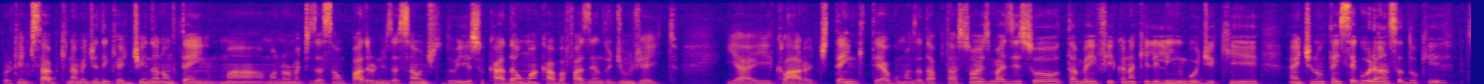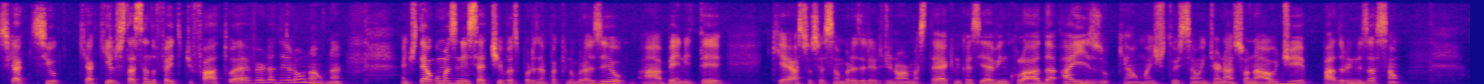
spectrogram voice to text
porque a gente sabe que na medida em que a gente ainda não tem uma, uma normatização, padronização de tudo isso, cada um acaba fazendo de um jeito. E aí, claro, a gente tem que ter algumas adaptações, mas isso também fica naquele limbo de que a gente não tem segurança do que se, se que aquilo está sendo feito de fato é verdadeiro ou não, né? A gente tem algumas iniciativas, por exemplo, aqui no Brasil, a BNT, que é a Associação Brasileira de Normas Técnicas, e é vinculada à ISO, que é uma instituição internacional de padronização.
